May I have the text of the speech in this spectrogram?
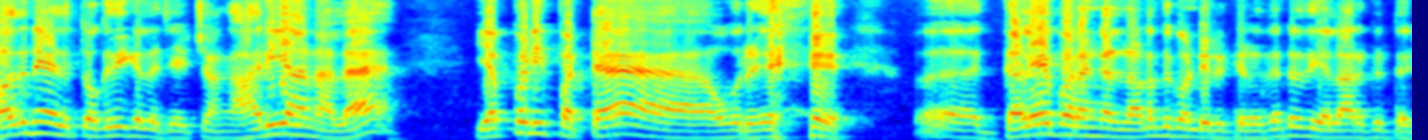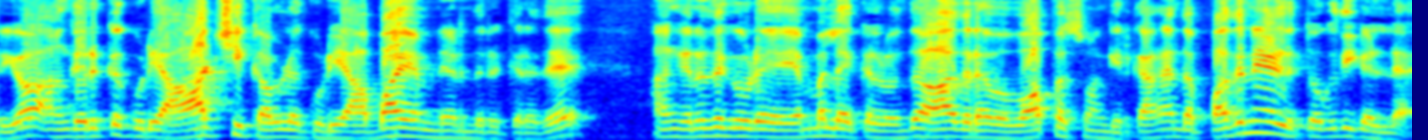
பதினேழு தொகுதிகளை ஜெயிச்சாங்க. ஹரியானால எப்படிப்பட்ட ஒரு கலேபரங்கள் நடந்து கொண்டிருக்கிறதுன்றது எல்லாருக்கும் தெரியும். அங்கே இருக்கக்கூடிய ஆட்சி கவிழக்கூடிய அபாயம் நேர்ந்திருக்கிறது. அங்கே இருக்கக்கூடிய எம்எல்ஏக்கள் வந்து ஆதரவை வாபஸ் வாங்கியிருக்காங்க. இந்த பதினேழு தொகுதிகளில்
